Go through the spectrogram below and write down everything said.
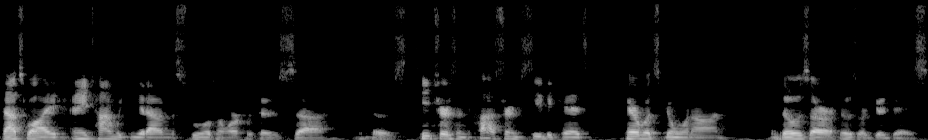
that's why anytime we can get out in the schools and work with those uh, those teachers in the classroom, see the kids, hear what's going on, those are those are good days.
